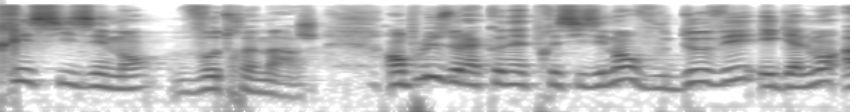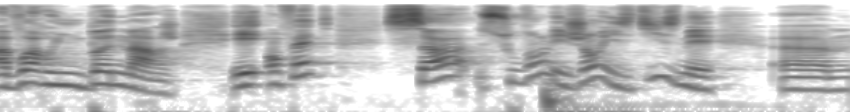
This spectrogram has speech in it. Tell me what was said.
précisément votre marge. En plus de la connaître précisément, vous devez également avoir une bonne marge. Et en fait, ça, souvent les gens, ils se disent, mais euh,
